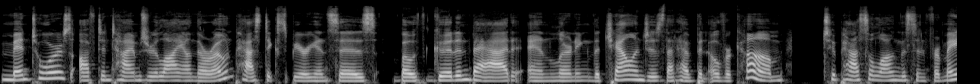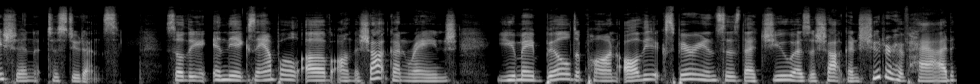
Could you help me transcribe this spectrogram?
Mentors oftentimes rely on their own past experiences, both good and bad, and learning the challenges that have been overcome to pass along this information to students. So the in the example of on the shotgun range, you may build upon all the experiences that you as a shotgun shooter have had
